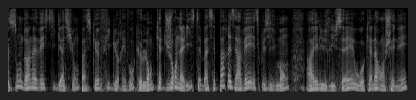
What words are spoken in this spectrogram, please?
sont dans l'investigation parce que figurez-vous que l'enquête journaliste, eh ben, c'est pas réservé exclusivement à Élise Lucet ou au Canard enchaîné.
